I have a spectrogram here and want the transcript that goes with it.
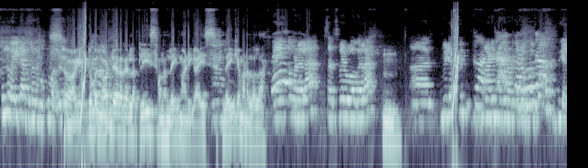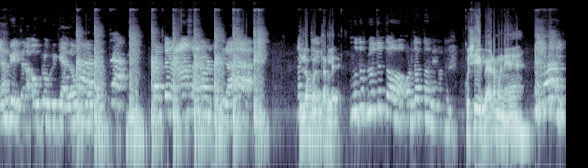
ಸೊ ಹಾಗೆ ಯೂಟ್ಯೂಬಲ್ಲಿ ನೋಡ್ತಾ ಇರೋರೆಲ್ಲ ಪ್ಲೀಸ್ ಒಂದೊಂದು ಲೈಕ್ ಮಾಡಿ ಗಾಯ್ಸ್ ಲೈಕೇ ಮಾಡಲ್ವಲ್ಲ? ಲೈಕ್ ಮಾಡಲ್ಲ ಸಬ್ಸ್ಕ್ರೈಬ್ ಹೋಗಲ್ಲ. ಹ್ಮ್. ವಿಡಿಯೋ ಮಾಡಿ ಮಾಡಿ ನೋಡ್ತಾರೆ ಒಬ್ರೊಬ್ರಿಗೆ ಎಲ್ಲ ಸ್ನಾನ ಮಾಡ್ಕೊತೀರಾ? ಮುದು ಬ್ಲೂಟೂತ್ ಹೊಡೆದೋಗ್ತಾವನೆ ಖುಷಿ ಬೇಡ ಮಗನೇ.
